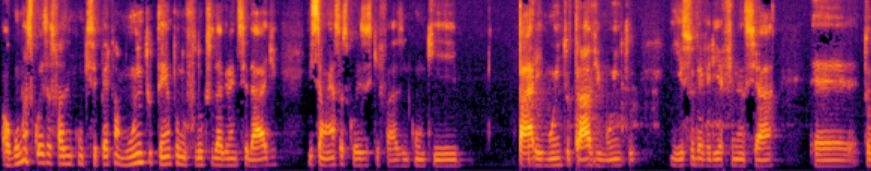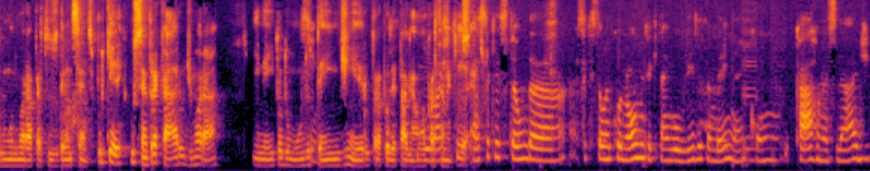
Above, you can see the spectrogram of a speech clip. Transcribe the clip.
algumas coisas fazem com que se perca muito tempo no fluxo da grande cidade e são essas coisas que fazem com que pare muito, trave muito, e isso deveria financiar é, todo mundo morar perto dos grandes centros. Porque o centro é caro de morar e nem todo mundo Sim. tem dinheiro para poder pagar um e apartamento eu acho que essa questão da essa questão econômica que está envolvida também, né, hum. com o carro na cidade,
